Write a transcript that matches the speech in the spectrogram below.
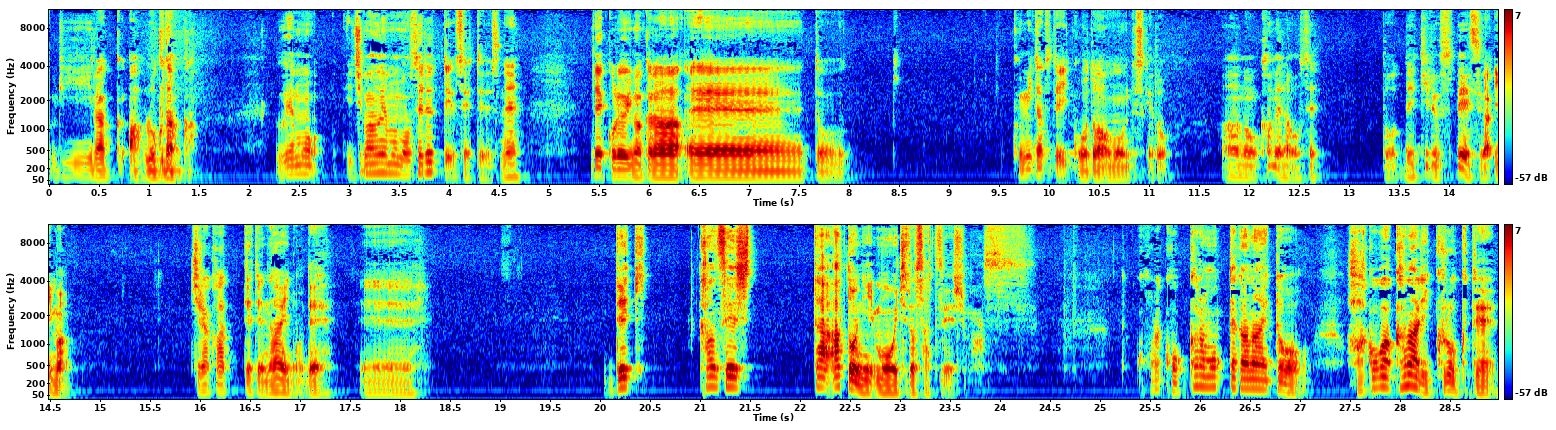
フリーラック、あ、6段か。上も、一番上も乗せるっていう設定ですね。で、これを今から、えーっと、組み立てていこうとは思うんですけど、あの、カメラをセットできるスペースが今、散らかっててないので、えー、でき、完成した後にもう一度撮影します。これ、こっから持ってかないと、箱がかなり黒くて、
